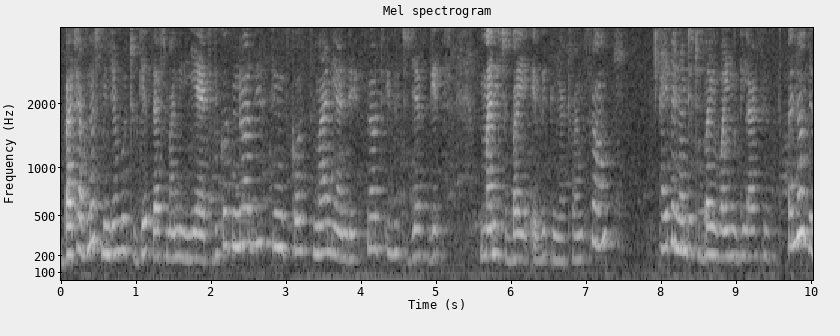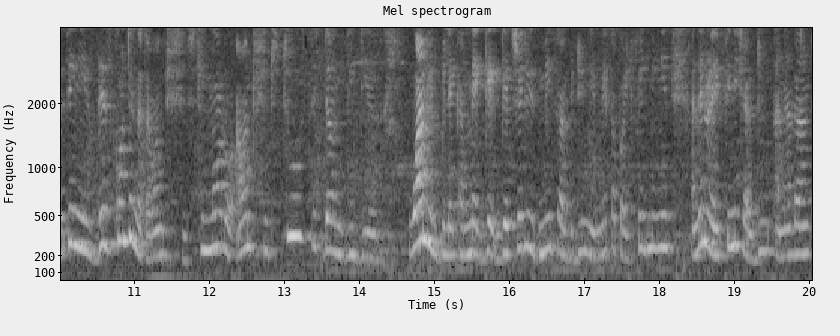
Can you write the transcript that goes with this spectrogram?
But I've not been able to get that money yet because you know these things cost money and it's not easy to just get money to buy everything at once. So I even wanted to buy wine glasses. But now the thing is, there's content that I want to shoot. Tomorrow, I want to shoot two sit down videos. One will be like a make, get, get ready with me, so I'll be doing my makeup while filming it. And then when I finish, I'll do another one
